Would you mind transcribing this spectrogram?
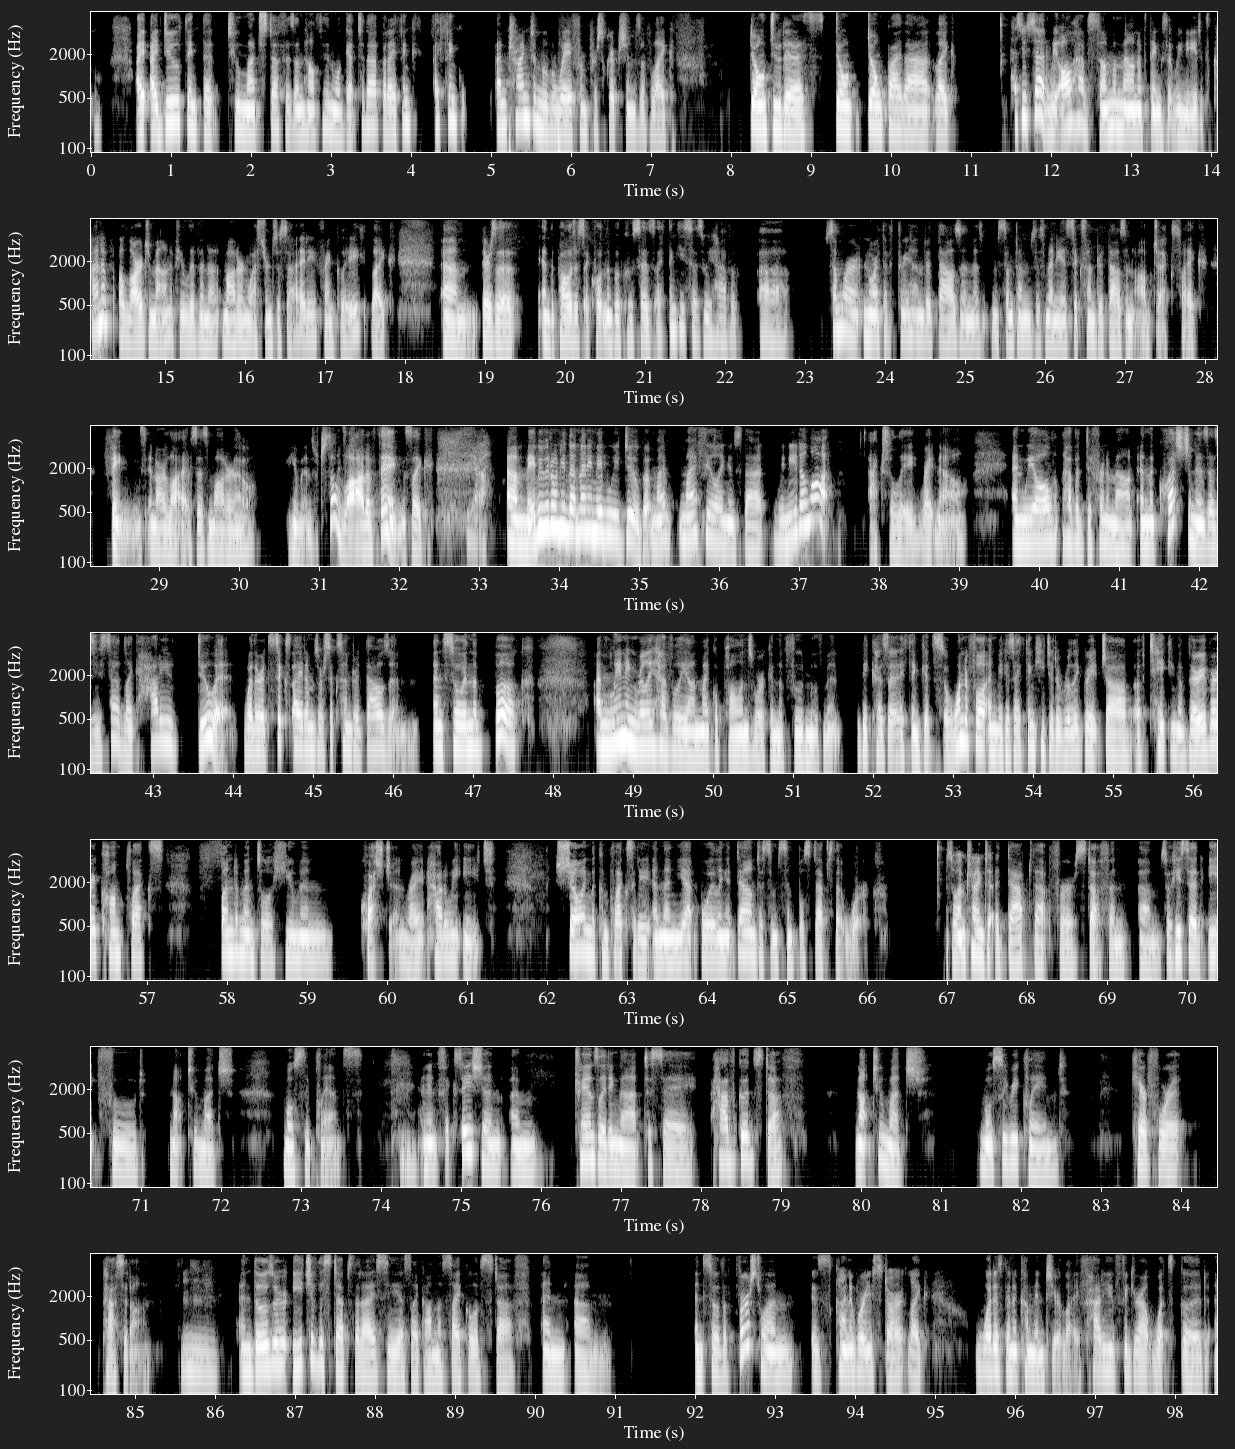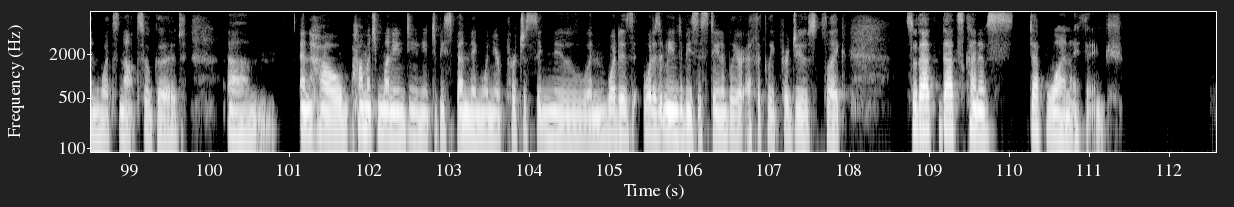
I, I do think that too much stuff is unhealthy and we'll get to that. But I think I think I'm trying to move away from prescriptions of like, don't do this, don't don't buy that. Like as you said, we all have some amount of things that we need. It's kind of a large amount if you live in a modern Western society, frankly. Like, um, there's a anthropologist I quote in the book who says, I think he says we have a, uh, somewhere north of 300,000, sometimes as many as 600,000 objects, like things in our lives as modern wow. humans, which is a lot of things. Like, yeah. Um, maybe we don't need that many, maybe we do, but my my feeling is that we need a lot actually right now and we all have a different amount and the question is as you said like how do you do it whether it's six items or 600,000 and so in the book I'm leaning really heavily on Michael Pollan's work in the food movement because I think it's so wonderful and because I think he did a really great job of taking a very, very complex, fundamental human question, right? How do we eat? Showing the complexity and then yet boiling it down to some simple steps that work so i'm trying to adapt that for stuff and um, so he said eat food not too much mostly plants mm-hmm. and in fixation i'm translating that to say have good stuff not too much mostly reclaimed care for it pass it on. Mm-hmm. and those are each of the steps that i see as like on the cycle of stuff. And um and so the first one is kind of where you start like what is going to come into your life? How do you figure out what's good and what's not so good? Um, and how how much money do you need to be spending when you're purchasing new? And what is what does it mean to be sustainably or ethically produced? Like so that that's kind of step one i think.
